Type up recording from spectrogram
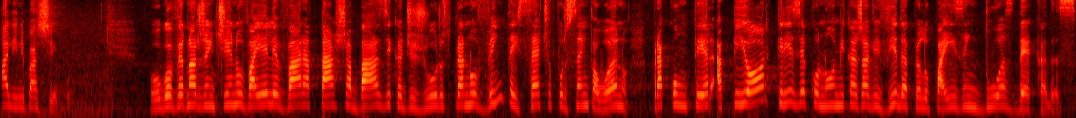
Aline Pacheco. O governo argentino vai elevar a taxa básica de juros para 97% ao ano para conter a pior crise econômica já vivida pelo país em duas décadas.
